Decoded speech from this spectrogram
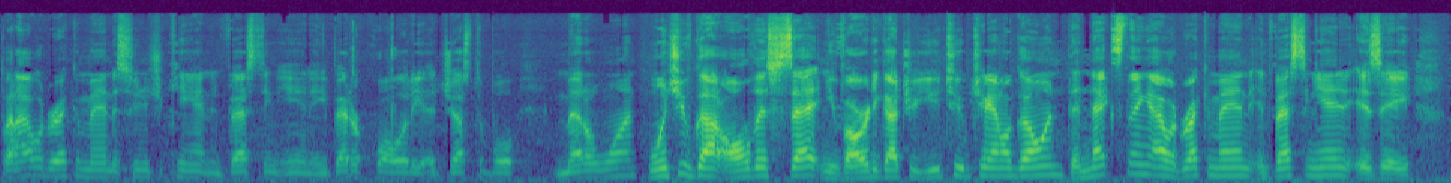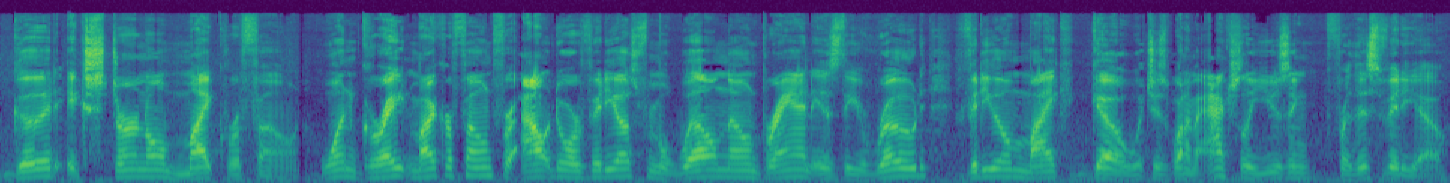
but I would recommend as soon as you can investing in a better quality adjustable metal one. Once you've got all this set and you've already got your YouTube channel going, the next thing I would recommend investing in is a good external microphone. One great microphone for outdoor videos from a well-known brand is the Rode VideoMic Go, which is what I'm actually using for this video.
